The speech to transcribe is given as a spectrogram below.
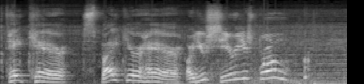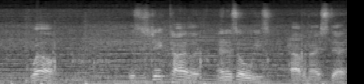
Take care, spike your hair. Are you serious, bro? Well, this is Jake Tyler, and as always, have a nice day.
